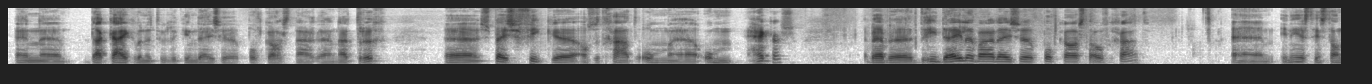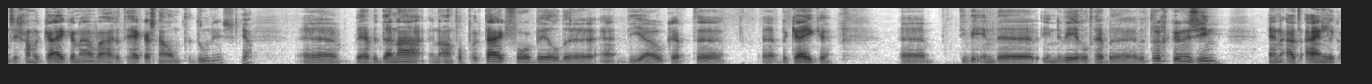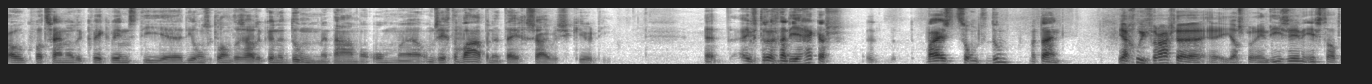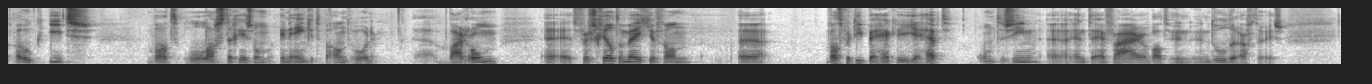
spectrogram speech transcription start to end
En daar kijken we natuurlijk in deze podcast naar, naar terug. specifiek als het gaat om, om hackers. We hebben drie delen waar deze podcast over gaat. Ehm, in eerste instantie gaan we kijken naar waar het hackers nou om te doen is. Ja. Uh, we hebben daarna een aantal praktijkvoorbeelden die je ook hebt uh, uh, bekeken, die we in de, in de wereld hebben, hebben terug kunnen zien. En uiteindelijk ook wat zijn nou de quick wins die, die onze klanten zouden kunnen doen, met name om, om zich te wapenen tegen cybersecurity. even terug naar die hackers. waar is het zo om te doen, Martijn? Ja, goede vraag uh, Jasper. In die zin is dat ook iets wat lastig is om in één keer te beantwoorden. Uh, waarom? Uh, het verschilt een beetje van wat voor type hacker je hebt om te zien en te ervaren wat hun, doel erachter is.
